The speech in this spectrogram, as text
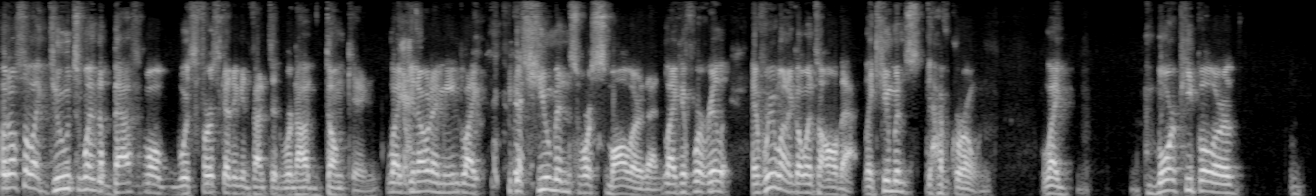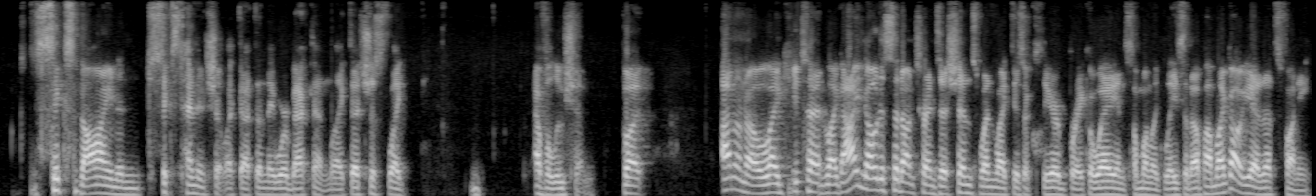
But also, like dudes, when the basketball was first getting invented, were not dunking. Like, you know what I mean? Like because humans were smaller then. Like, if we're really, if we want to go into all that, like humans have grown. Like more people are six nine and six ten and shit like that than they were back then. Like that's just like evolution. But I don't know. Like you said, like I notice it on transitions when like there's a clear breakaway and someone like lays it up. I'm like, oh yeah, that's funny.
